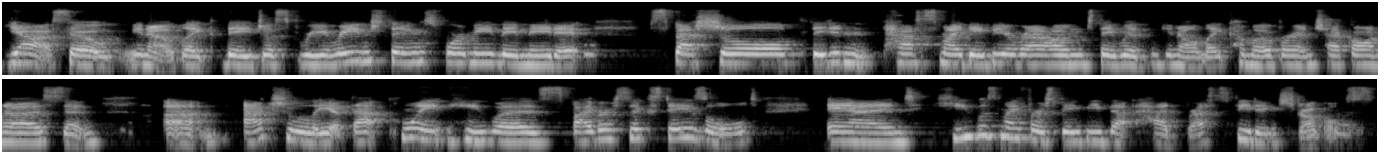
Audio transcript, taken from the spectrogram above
yeah, so, you know, like they just rearranged things for me. They made it special. They didn't pass my baby around. They would, you know, like come over and check on us and um, actually, at that point, he was five or six days old, and he was my first baby that had breastfeeding struggles.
